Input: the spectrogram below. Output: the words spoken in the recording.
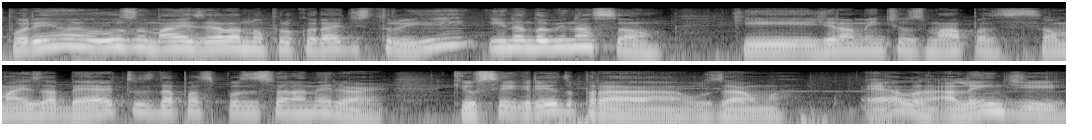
porém eu uso mais ela no procurar destruir e na dominação, que geralmente os mapas são mais abertos e dá para se posicionar melhor. Que o segredo para usar uma ela, além de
